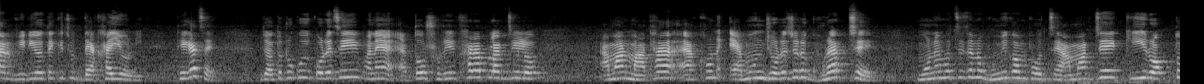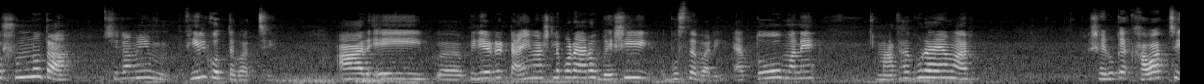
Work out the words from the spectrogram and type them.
আর ভিডিওতে কিছু দেখাইও নি, ঠিক আছে? যতটুকুই করেছি মানে এত শরীর খারাপ লাগছিল। আমার মাথা এখন এমন জোরে জোরে ঘোরাচ্ছে, মনে হচ্ছে যেন ভূমিকম্প হচ্ছে। আমার যে কি রক্ত শূন্যতা সেটা আমি ফিল করতে পারছি। আর এই পিরিয়ডের টাইম আসলে পরে আরও বেশি বুঝতে পারি। এত মানে মাথা ঘুরায় আমার। শেরুকে খাওয়াচ্ছি,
